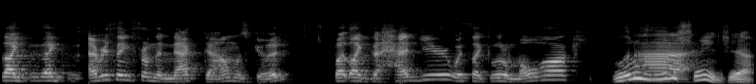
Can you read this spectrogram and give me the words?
like like everything from the neck down was good, but like the headgear with like the little mohawk, Little, little Ah. strange, yeah.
